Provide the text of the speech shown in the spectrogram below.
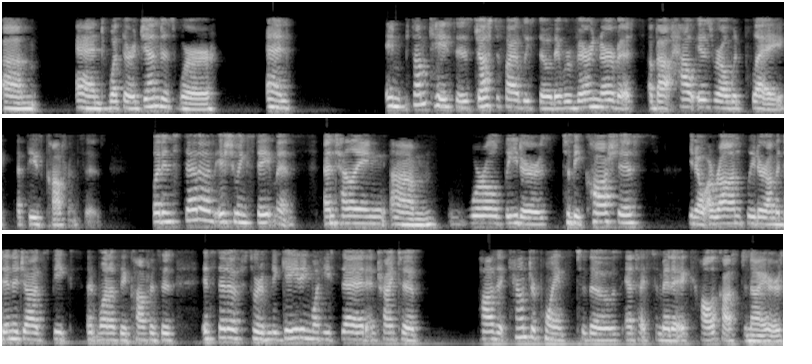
um, and what their agendas were, and in some cases, justifiably so, they were very nervous about how Israel would play at these conferences. But instead of issuing statements and telling um, world leaders to be cautious, you know, Iran's leader Ahmadinejad speaks at one of the conferences. Instead of sort of negating what he said and trying to posit counterpoints to those anti-Semitic Holocaust deniers,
